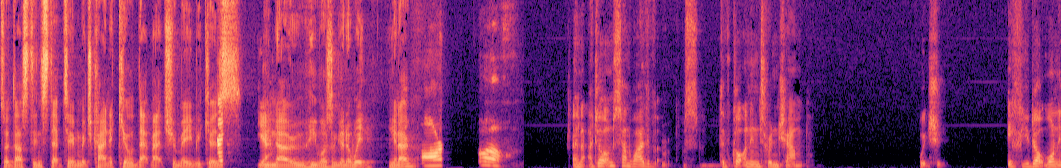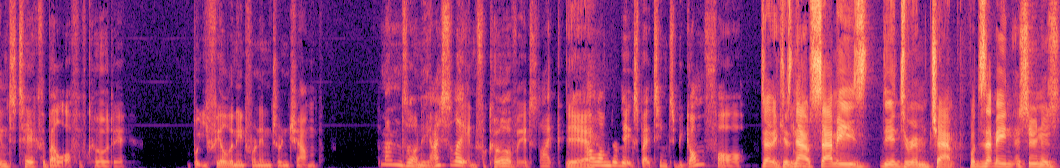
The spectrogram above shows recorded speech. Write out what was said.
so Dustin stepped in, which kind of killed that match for me because Yeah. you know he wasn't going to win. You know, Oh, And I don't understand why they've they've got an interim champ. Which, if you don't want him to take the belt off of Cody, but you feel the need for an interim champ, the man's only isolating for COVID. Like, Yeah. how long do they expect him to be gone for? Exactly. Because now Sammy's the interim champ. What does that mean? As soon as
